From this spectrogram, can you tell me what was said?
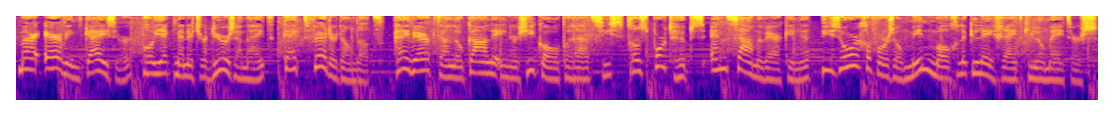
Maar Erwin Keizer, projectmanager duurzaamheid, kijkt verder dan dat. Hij werkt aan lokale energiecoöperaties, transporthubs en samenwerkingen... die zorgen voor zo min mogelijk leegrijdkilometers.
